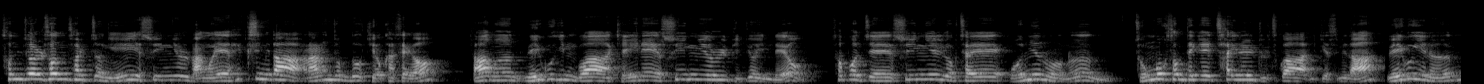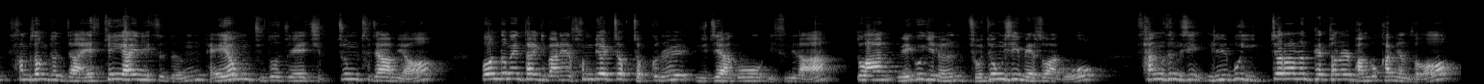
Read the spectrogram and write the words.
손절선 설정이 수익률 방어의 핵심이다라는 점도 기억하세요. 다음은 외국인과 개인의 수익률 비교인데요. 첫 번째 수익률 격차의 원인으로는 종목 선택의 차이를 들 수가 있겠습니다. 외국인은 삼성전자, SK하이닉스 등 대형 주도주에 집중 투자하며 펀더멘탈 기반의 선별적 접근을 유지하고 있습니다. 또한 외국인은 조정 시 매수하고 상승 시 일부 익절하는 패턴을 반복하면서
